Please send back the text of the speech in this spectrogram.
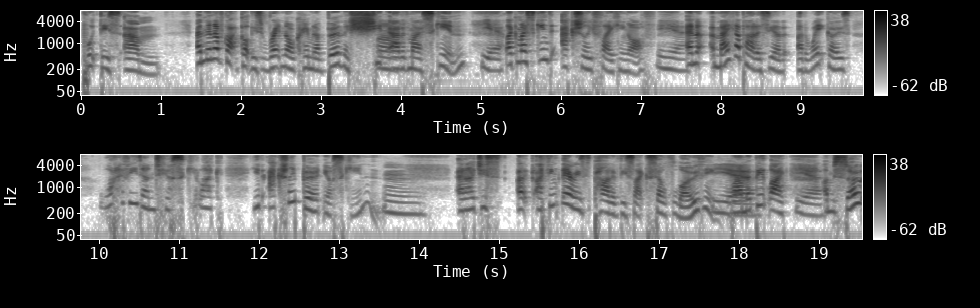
put this um. And then I've got, got this retinol cream and I've burnt the shit out of my skin. Yeah. Like my skin's actually flaking off. Yeah. And a makeup artist the other, other week goes, What have you done to your skin? Like, you've actually burnt your skin. Mm. And I just, I, I think there is part of this like self loathing where I'm a bit like, Yeah. I'm so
